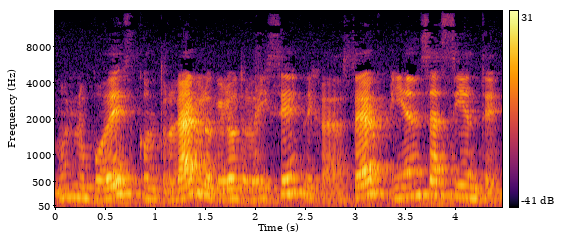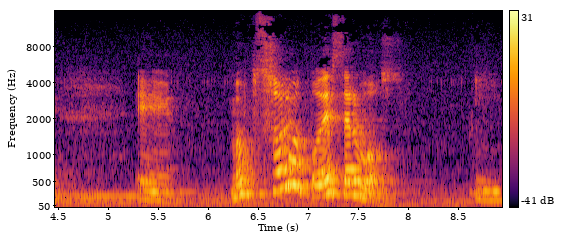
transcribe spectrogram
Vos no podés controlar lo que el otro dice, deja de hacer, piensa, siente. Eh, vos solo podés ser vos y,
